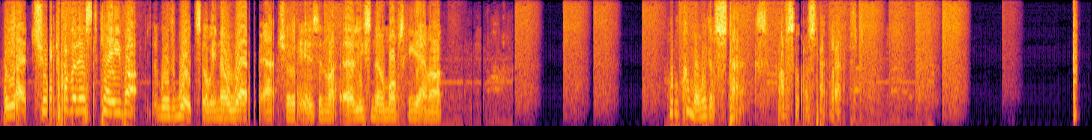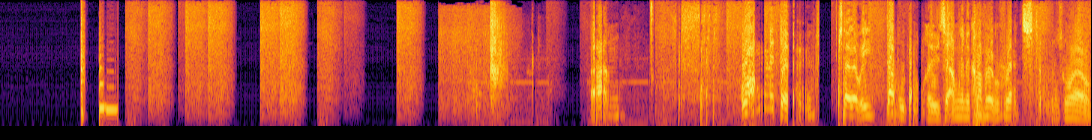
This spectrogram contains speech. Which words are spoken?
But yeah, should we cover this cave up with wood so we know where it actually is and like at least no mobs can get in? Oh, come on, we got stacks. I've still got a stack left. Um, going to do, so that we double don't lose it, I'm going to cover it with redstone as well,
